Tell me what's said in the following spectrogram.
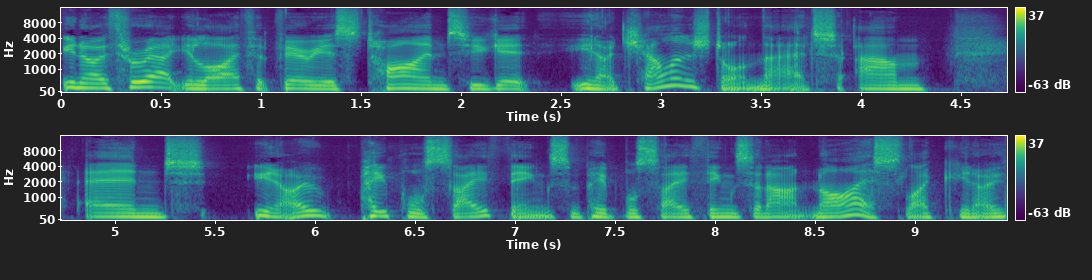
you know, throughout your life at various times, you get, you know, challenged on that. Um, and, you know, people say things and people say things that aren't nice. Like, you know,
